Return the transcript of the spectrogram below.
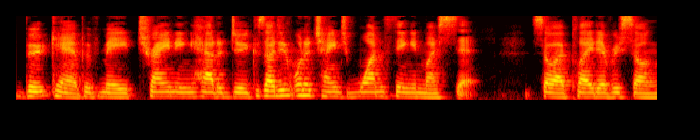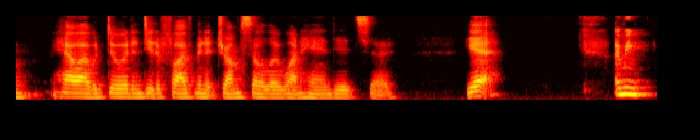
boot camp of me training how to do because I didn't want to change one thing in my set. So I played every song how I would do it and did a five minute drum solo one handed. So yeah. I mean,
